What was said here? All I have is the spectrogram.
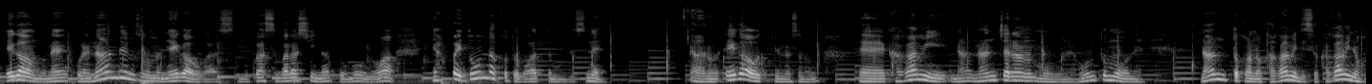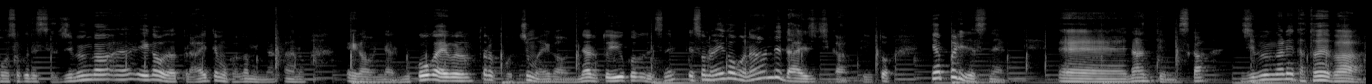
笑顔もねこれなんでそんなに笑顔が僕は素晴らしいなと思うのはやっぱりどんなことがあってもですねあの笑顔っていうのはその、えー、鏡ななんちゃらのもうね本当もうねなんとかの鏡ですよ。鏡の法則ですよ。自分が笑顔だったら相手も鏡になる、あの笑顔になる。向こうが笑顔だったらこっちも笑顔になるということですね。で、その笑顔がなんで大事かっていうと、やっぱりですね、えー、て言うんですか、自分がね、例えば、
